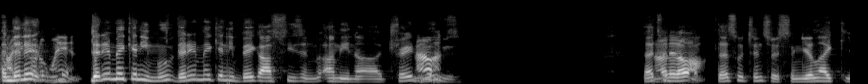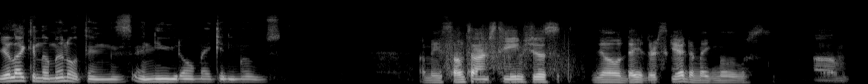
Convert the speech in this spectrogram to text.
and then it win? they didn't make any move. They didn't make any big off season. I mean, uh, trade no. moves. That's Not what, at all. That's what's interesting. You're like you're like in the middle things, and you don't make any moves. I mean, sometimes teams just you know they they're scared to make moves, um,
